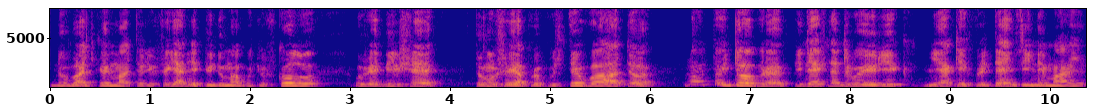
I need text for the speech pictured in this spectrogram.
до батька і матері, що я не піду, мабуть, у школу вже більше, тому що я пропустив багато. Ну, то й добре, підеш на другий рік, ніяких претензій немає.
